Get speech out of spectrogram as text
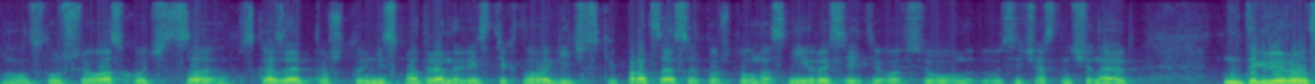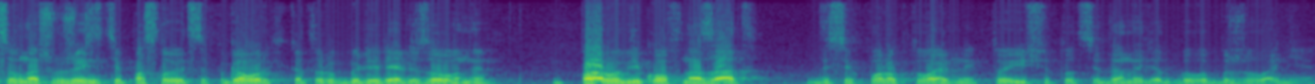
Ну, вот слушая вас, хочется сказать то, что несмотря на весь технологический процесс, и то, что у нас нейросети во все сейчас начинают интегрироваться в нашу жизнь. Те пословицы, поговорки, которые были реализованы пару веков назад, до сих пор актуальны. Кто ищет, тот всегда найдет, было бы желание.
